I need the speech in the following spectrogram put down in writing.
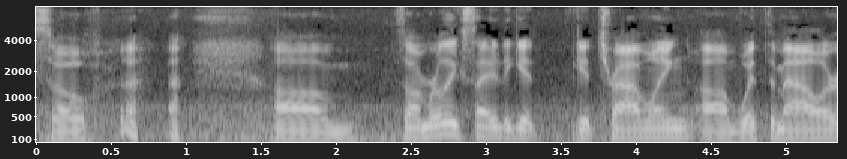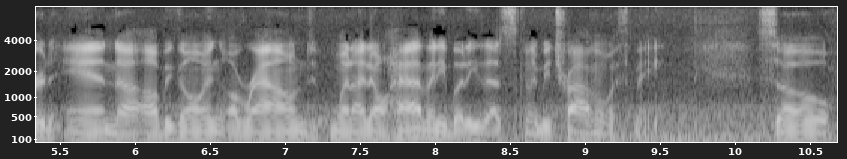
So, um, so I'm really excited to get get traveling um, with the Mallard, and uh, I'll be going around when I don't have anybody that's going to be traveling with me. So,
